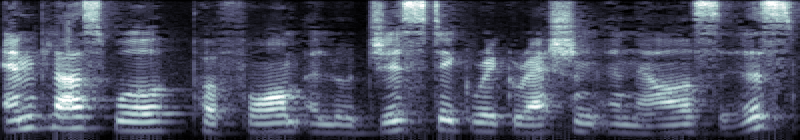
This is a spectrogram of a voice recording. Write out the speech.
M plus will perform a logistic regression analysis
